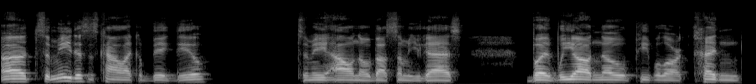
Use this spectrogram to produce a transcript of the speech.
uh, to me, this is kind of like a big deal. To me, I don't know about some of you guys, but we all know people are cutting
